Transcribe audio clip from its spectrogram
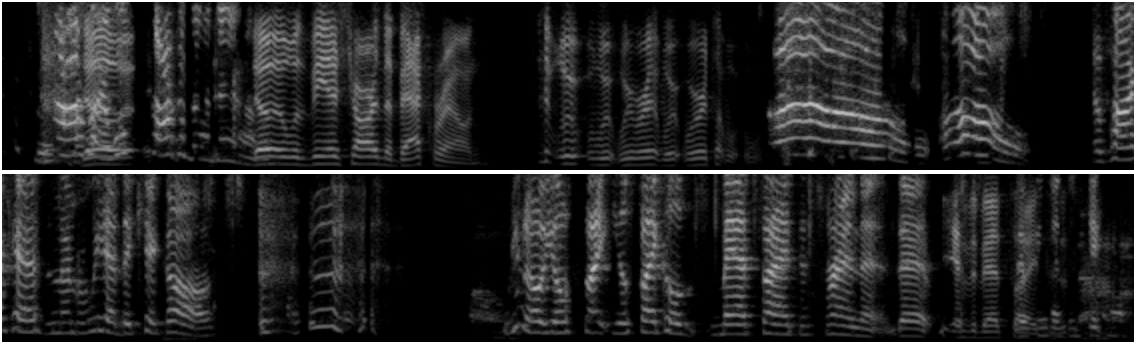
I was like, No, what we talking about now? No, it was me and Shar in the background. We, we, we were we, we were. T- Oh, oh, the podcast. Remember, we had to kick off. You know, your psych, your psycho mad scientist friend that that, yeah, the bad that we had scientist. to kick off.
